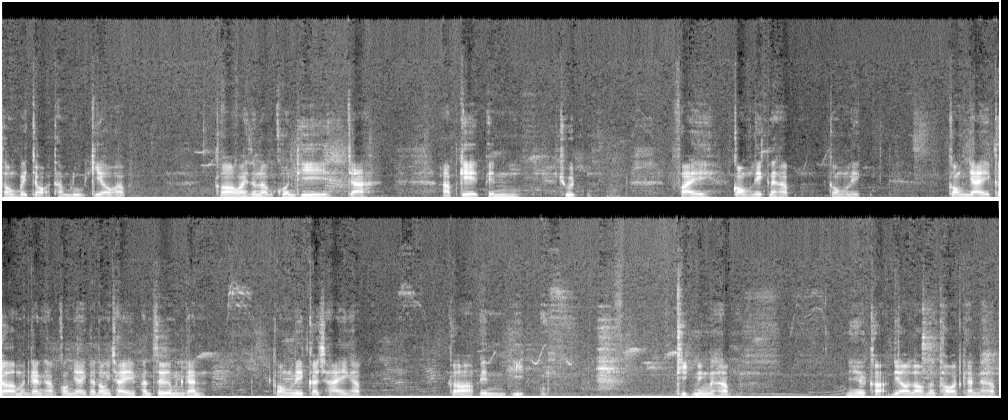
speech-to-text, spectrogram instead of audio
ต้องไปเจาะทำรูเกลียวครับ ก็ไว้สำหรับคนที่จะอัปเกรดเป็นชุด ไฟกล่องเล็กนะครับ กล่องเล็ก กล่องใหญ่ก็เหมือนกันครับ กล่องใหญ่ก็ต้องใช้พันเซอร์เหมือนกัน กล่องเล็กก็ใช้ครับ ก็เป็นอีกทิกหนึ่งนะครับนี่ก็เดี๋ยวเรามาถอดกันนะครับ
